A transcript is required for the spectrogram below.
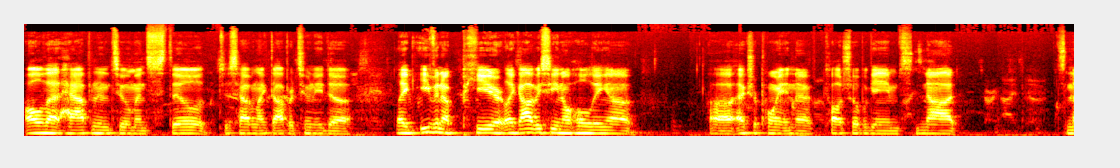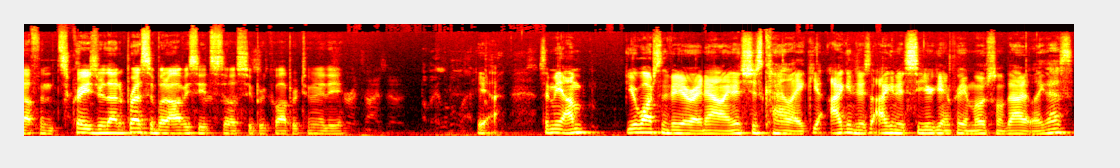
all that happening to him, and still just having like the opportunity to, like, even a peer, like, obviously, you know, holding a uh, extra point in the college football games, not it's nothing it's crazy or that impressive, but obviously, it's still a super cool opportunity. Yeah. So I mean, I'm you're watching the video right now, and it's just kind of like yeah, I can just I can just see you're getting pretty emotional about it. Like that's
